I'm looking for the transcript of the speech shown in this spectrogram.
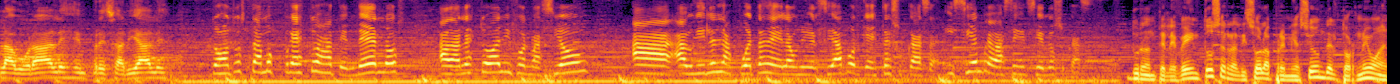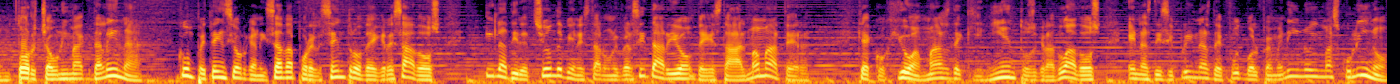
laborales, empresariales. Nosotros estamos prestos a atenderlos, a darles toda la información, a abrirles las puertas de la universidad porque esta es su casa y siempre va a seguir siendo su casa. Durante el evento se realizó la premiación del torneo Antorcha Unimagdalena, competencia organizada por el Centro de Egresados y la Dirección de Bienestar Universitario de esta alma mater, que acogió a más de 500 graduados en las disciplinas de fútbol femenino y masculino.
